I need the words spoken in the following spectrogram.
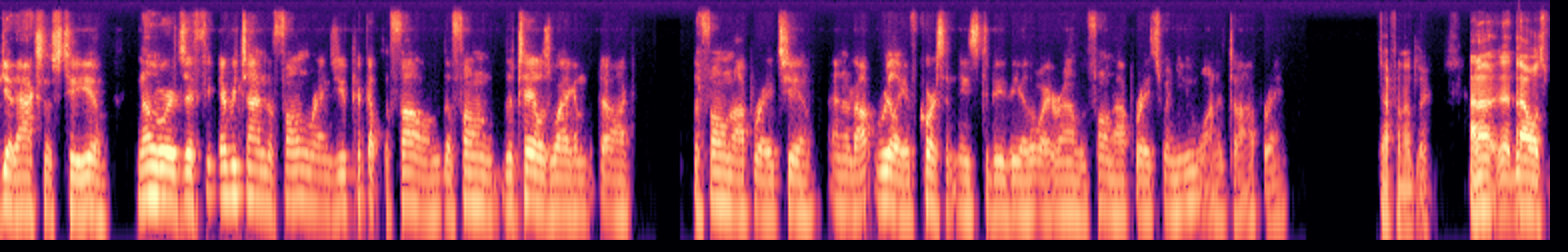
get access to you. In other words, if every time the phone rings, you pick up the phone, the phone, the tail is wagging the dog the phone operates you. And it really, of course, it needs to be the other way around. The phone operates when you want it to operate. Definitely. And I, that was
